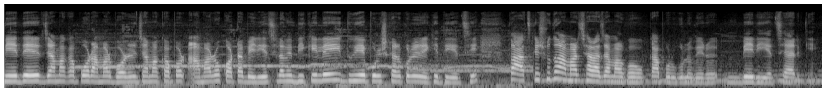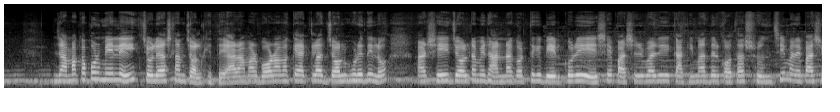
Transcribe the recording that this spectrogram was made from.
মেয়েদের জামা কাপড় আমার বরের জামা কাপড় আমারও কটা বেরিয়েছিল, আমি বিকেলেই ধুয়ে পরিষ্কার করে রেখে দিয়েছি। তো আজকে শুধু আমার ছাড়া জামা কাপড়গুলো বেরো, বেরিয়েছে আর কি। জামা কাপড় মেলেই চলে আসলাম জল খেতে। আর আমার বর আমাকে এক গ্লাস জল ভরে দিল, আর সেই জলটা আমি রান্নাঘর থেকে বের করে এসে পাশের বাড়ি কাকিমাদের কথা শুনছি মানে পাশে,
